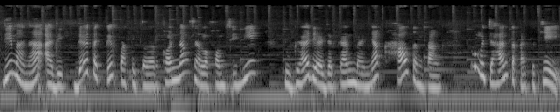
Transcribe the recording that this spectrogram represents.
Di mana adik detektif partikular kondang Sherlock Holmes ini juga diajarkan banyak hal tentang pemecahan teka-teki,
